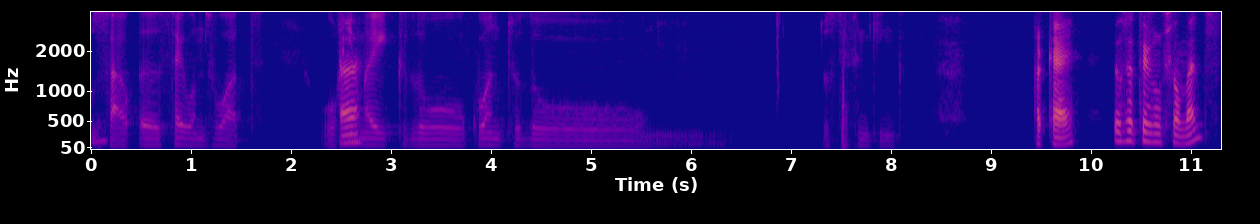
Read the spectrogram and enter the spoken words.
o Sal, eh, Salem's Lot, o Ah. remake do conto do, do Stephen King. Ok. Ele já teve um filme antes?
